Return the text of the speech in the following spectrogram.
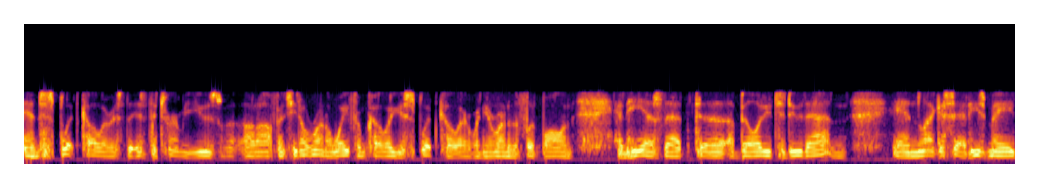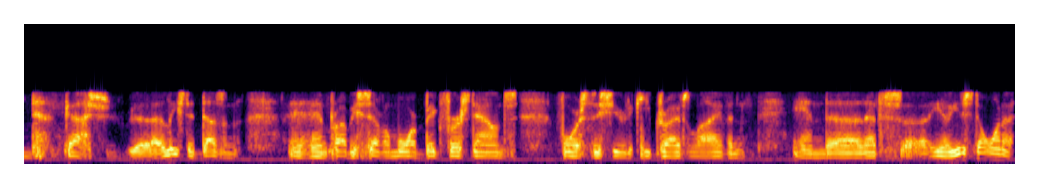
and split color is the, is the term you use on offense. You don't run away from color; you split color when you're running the football, and and he has that uh, ability to do that. And and like I said, he's made, gosh, uh, at least a dozen, and probably several more big first downs for us this year to keep drives alive. And and uh, that's uh, you know you just don't want to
